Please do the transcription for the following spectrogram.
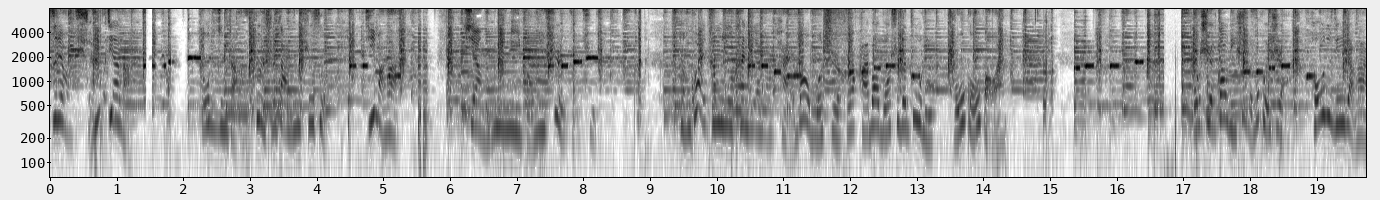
资料全不见了？”猴子警长顿时大惊失色，急忙啊。向秘密保密室走去。很快，他们又看见了海豹博士和海豹博士的助理狗狗保安。博士，到底是怎么回事啊？猴子警长啊，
